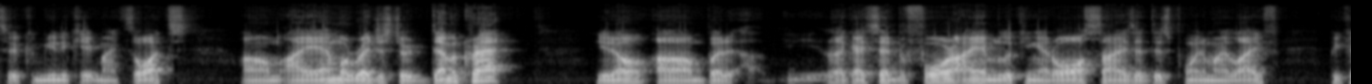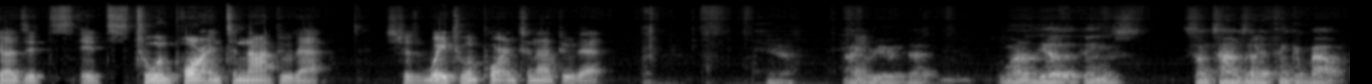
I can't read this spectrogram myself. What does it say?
to communicate my thoughts. Um, I am a registered Democrat, you know. Um, but uh, like I said before, I am looking at all sides at this point in my life because it's it's too important to not do that. It's just way too important to not do that. Yeah, I agree with that. One of the other things sometimes that I think about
